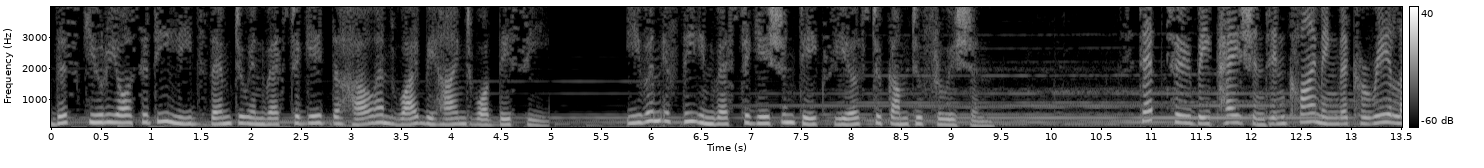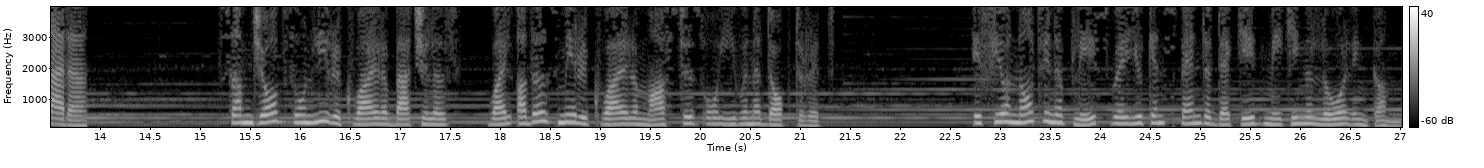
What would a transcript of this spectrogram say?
This curiosity leads them to investigate the how and why behind what they see. Even if the investigation takes years to come to fruition. Step 2 Be patient in climbing the career ladder. Some jobs only require a bachelor's, while others may require a master's or even a doctorate. If you're not in a place where you can spend a decade making a lower income,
